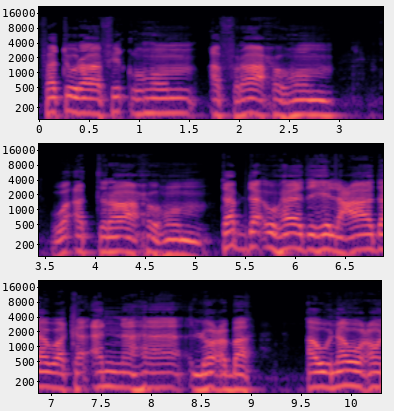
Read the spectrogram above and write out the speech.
فترافقهم أفراحهم وأتراحهم. تبدأ هذه العادة وكأنها لعبة أو نوع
